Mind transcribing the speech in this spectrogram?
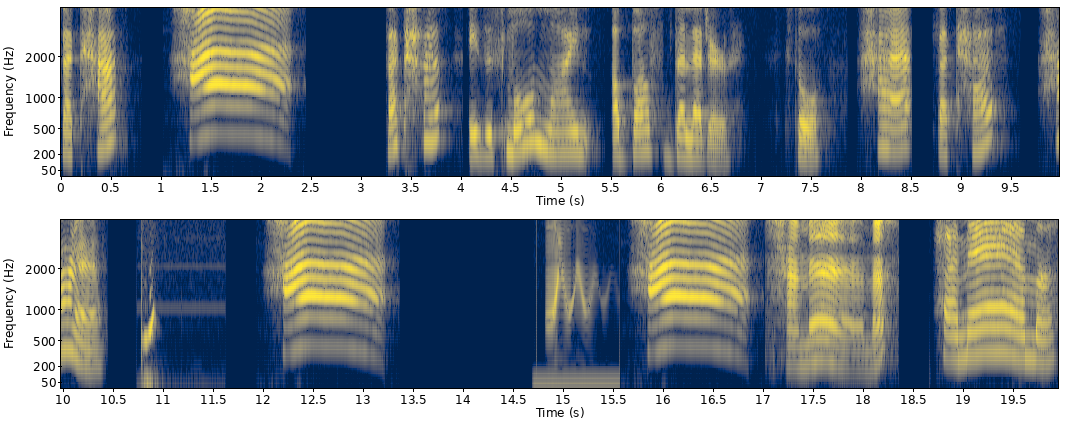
fatha ha fatha is a small line above the letter. So ha fatha ha حمامة حمامة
